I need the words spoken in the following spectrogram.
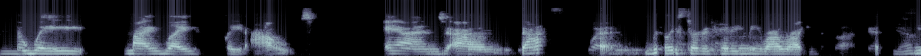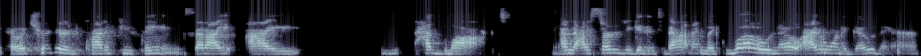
the mm. way my life played out. And um, that's what really started hitting me while writing the book. It, yeah. You know, it triggered quite a few things that I I had blocked. Yeah. And I started to get into that. And I'm like, whoa, no, I don't want to go there.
